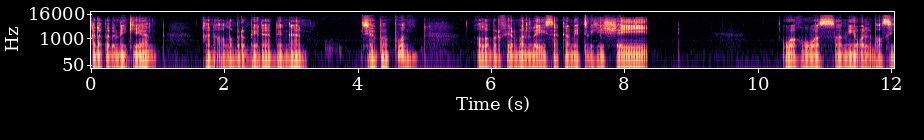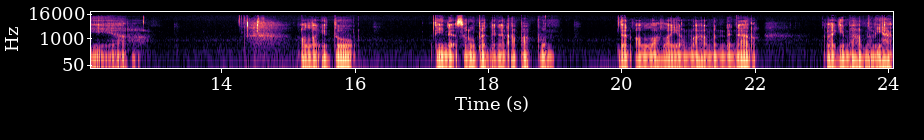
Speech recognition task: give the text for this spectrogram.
Kenapa demikian? Karena Allah berbeda dengan siapa pun. Allah berfirman, "Laisa kamitslihi syai' wa samiul basir Allah itu tidak serupa dengan apa pun. Dan Allah lah yang maha mendengar lagi maha melihat.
